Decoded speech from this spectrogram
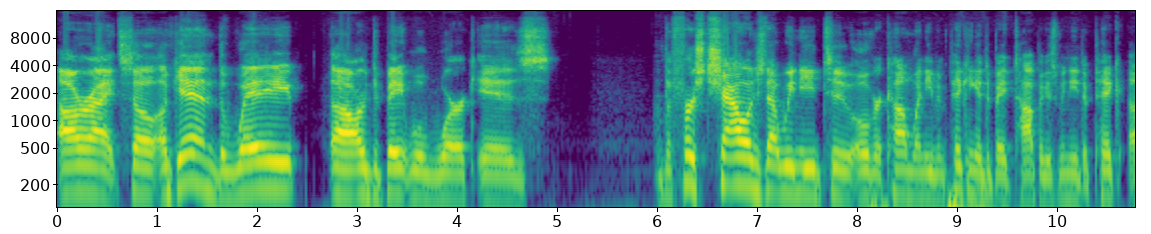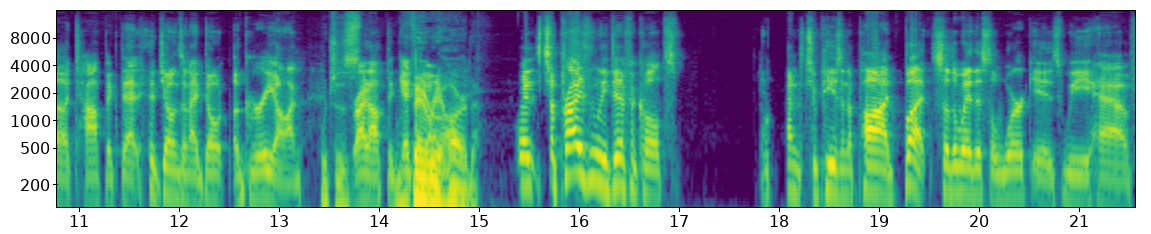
All right. So again, the way uh, our debate will work is the first challenge that we need to overcome when even picking a debate topic is we need to pick a topic that Jones and I don't agree on Which is right off the get very hard. It's surprisingly difficult. We're kind of two peas in a pod, but so the way this will work is we have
